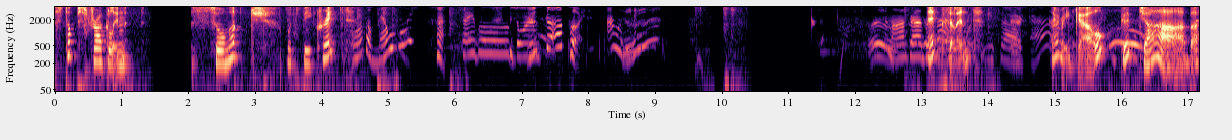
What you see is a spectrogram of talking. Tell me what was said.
stop struggling so much would be great. Orba Melvoy? Tribal Dorm. Shuska Upud. Excellent. There we go. Good job.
